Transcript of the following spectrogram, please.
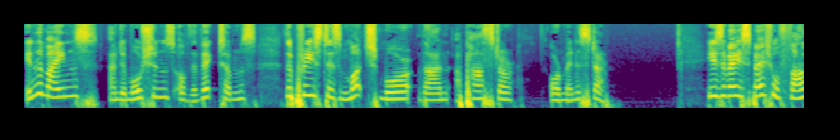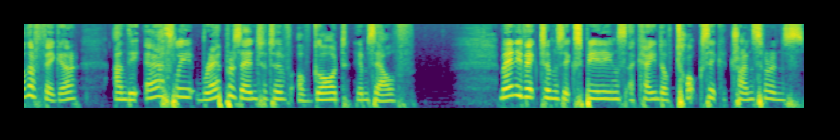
In the minds and emotions of the victims, the priest is much more than a pastor or minister. He is a very special father figure and the earthly representative of God Himself. Many victims experience a kind of toxic transference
